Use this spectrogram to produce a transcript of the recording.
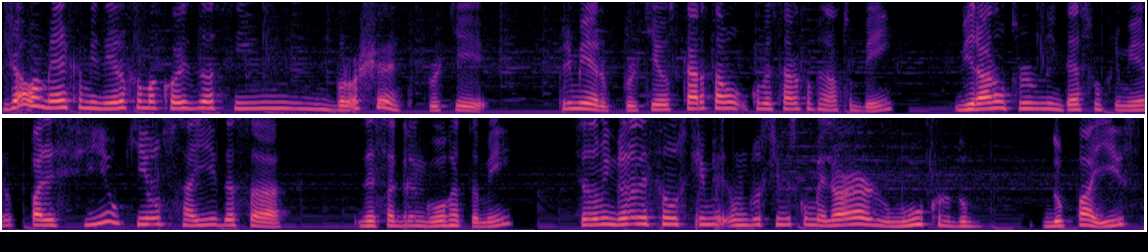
Já o América Mineiro foi uma coisa assim broxante, porque primeiro, porque os caras começaram o campeonato bem, viraram turno em 11 primeiro, pareciam que iam sair dessa dessa gangorra também. Se eu não me engano, eles são um dos times com melhor lucro do, do país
